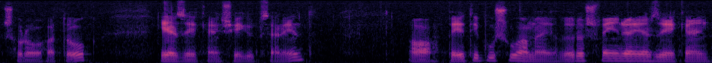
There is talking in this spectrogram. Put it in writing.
sorolhatók érzékenységük szerint. A P-típusú, amely a vörös fényre érzékeny,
